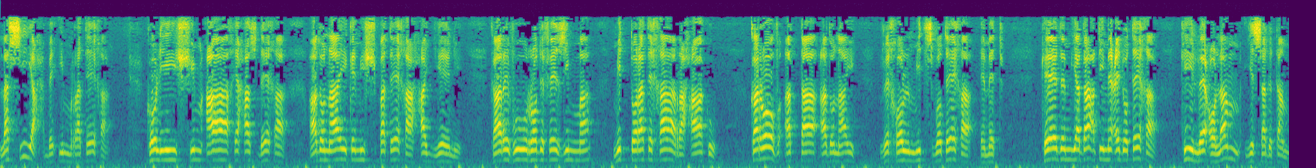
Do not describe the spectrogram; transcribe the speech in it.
לשיח באמרתך. קולי שמעה כחסדך, אדוני כמשפטיך חייני. קרבו רודפי זימה, מתורתך רחקו. קרוב אתה, אדוני, וכל מצוותיך אמת. קדם ידעתי מעדותיך, כי לעולם יסדתם.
